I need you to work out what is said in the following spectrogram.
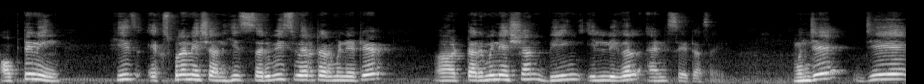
obtaining his explanation his service were terminated termination being illegal and set असेल म्हणजे जे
